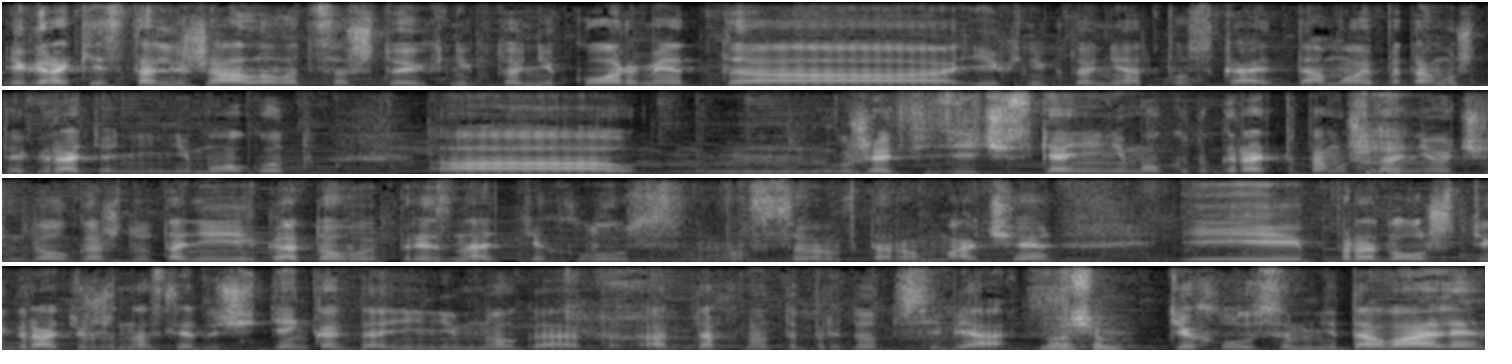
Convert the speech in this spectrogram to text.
Игроки стали жаловаться, что их никто не кормит, их никто не отпускает домой, потому что играть они не могут. Уже физически они не могут играть, потому что они очень долго ждут. Они готовы признать техлуз в своем втором матче и продолжить играть уже на следующий день, когда они немного отдохнут и придут в себя. В общем... Техлус им не давали,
